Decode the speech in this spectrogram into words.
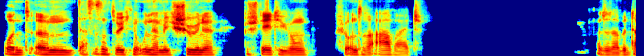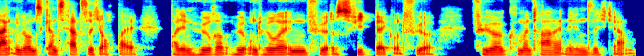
Und ähm, das ist natürlich eine unheimlich schöne Bestätigung für unsere Arbeit. Also da bedanken wir uns ganz herzlich auch bei, bei den Hörer und HörerInnen für das Feedback und für, für Kommentare in der Hinsicht, ja.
